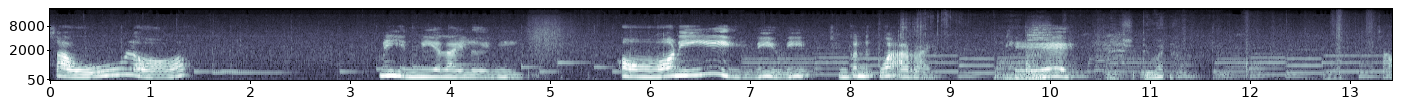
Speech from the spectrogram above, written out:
เสาหรอ ไม่เห็นมีอะไรเลยนี่ อ๋อ นี่ อยู่นี่ อยู่นี่ ฉันก็นึกว่าอะไร โอเค That should do it. เสา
